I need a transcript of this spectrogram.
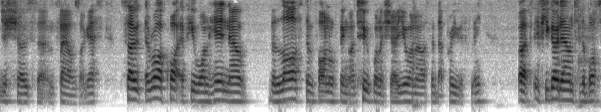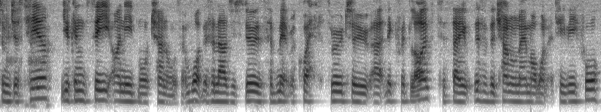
just shows certain fails I guess. So there are quite a few on here. Now the last and final thing I do want to show you I know I said that previously but if you go down to the bottom just here, you can see I need more channels. And what this allows you to do is submit requests through to uh, Liqvid Live to say, this is the channel name I want a TV for,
